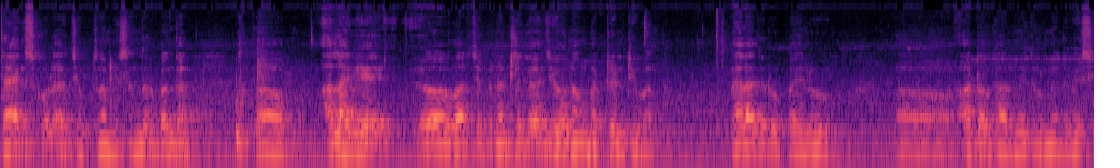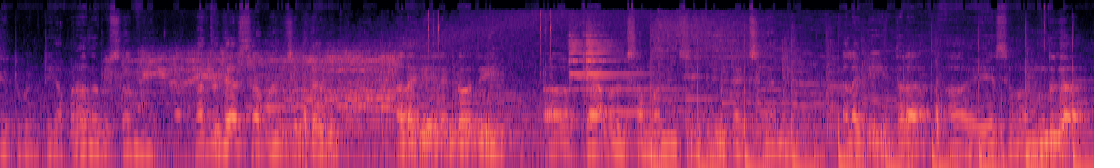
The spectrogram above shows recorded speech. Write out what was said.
థ్యాంక్స్ కూడా చెప్తున్నాం ఈ సందర్భంగా. అలాగే వారు చెప్పినట్లుగా జియో నంబర్ ట్వంటీ వన్ వేలాది రూపాయలు ఆటో కార్మికుల మీద వేసేటువంటి అపరాధ రుసాన్ని రద్దు చేస్తామని చెప్పారు. అలాగే రెండోది క్యాబ్లకు సంబంధించి గ్రీన్ ట్యాక్స్ కానీ అలాగే ఇతర ఏ సమ- ముందుగా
